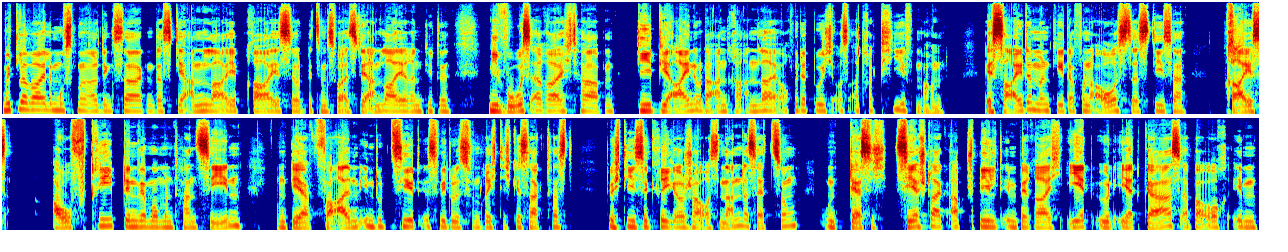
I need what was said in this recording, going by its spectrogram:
Mittlerweile muss man allerdings sagen, dass die Anleihepreise bzw. die Anleiherendite Niveaus erreicht haben, die die ein oder andere Anleihe auch wieder durchaus attraktiv machen. Es sei denn, man geht davon aus, dass dieser Preisauftrieb, den wir momentan sehen und der vor allem induziert ist, wie du es schon richtig gesagt hast, durch diese kriegerische Auseinandersetzung und der sich sehr stark abspielt im Bereich Erdöl, Erdgas, aber auch im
